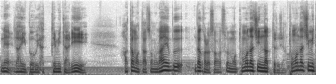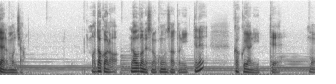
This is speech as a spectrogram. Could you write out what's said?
ねライブをやってみたりはたまたそのライブだからさそれも友達になってるじゃん。友達みたいなもんじゃん、まあ、だからラウドネスのコンサートに行ってね楽屋に行ってもう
